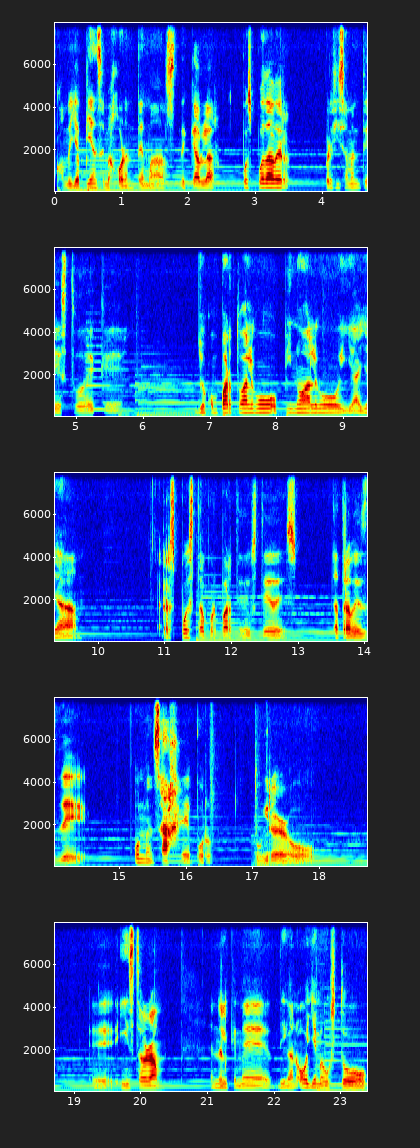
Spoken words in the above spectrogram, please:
cuando ya piense mejor en temas de qué hablar, pues pueda haber precisamente esto de que yo comparto algo, opino algo y haya respuesta por parte de ustedes a través de un mensaje por Twitter o eh, Instagram en el que me digan, oye, me gustó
